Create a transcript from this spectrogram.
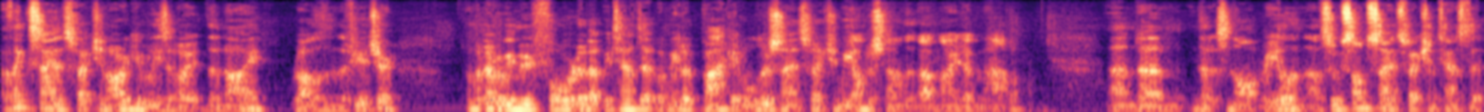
I think science fiction arguably is about the now rather than the future. And whenever we move forward a bit, we tend to, when we look back at older science fiction, we understand that that now didn't happen and um, that it's not real. And, and so some science fiction tends to,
